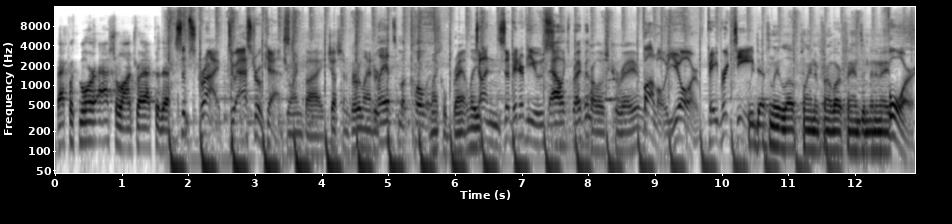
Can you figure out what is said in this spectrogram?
Back with more Astro Launch right after this. Subscribe to Astrocast. Joined by Justin Verlander, Lance McCullers. Michael Brantley, Tons of interviews. Alex Bregman. Carlos Correa. Follow your favorite team. We definitely love playing in front of our fans at Minute Maid. For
